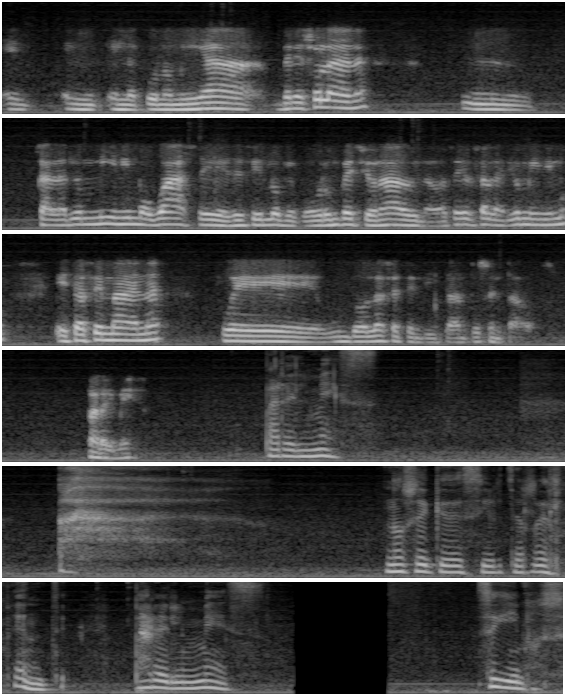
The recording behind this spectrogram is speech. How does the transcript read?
en, la economía venezolana, el salario mínimo base, es decir, lo que cobra un pensionado y la base del salario mínimo, esta semana fue un dólar setenta y tantos centavos para el mes. Para el mes. No sé qué decirte realmente. Para el mes. Seguimos.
